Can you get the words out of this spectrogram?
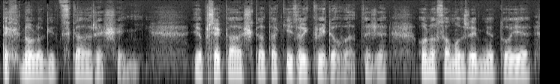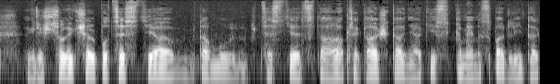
technologická řešení. Je překážka taky zlikvidovat. Že ono samozřejmě to je, když člověk šel po cestě a tam mu v cestě stála překážka, nějaký kmen spadlý, tak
